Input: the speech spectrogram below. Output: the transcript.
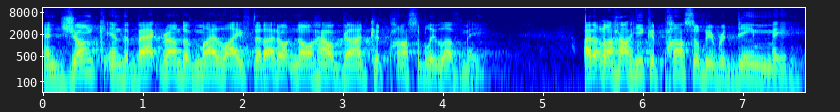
and junk in the background of my life that I don't know how God could possibly love me. I don't know how He could possibly redeem me.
